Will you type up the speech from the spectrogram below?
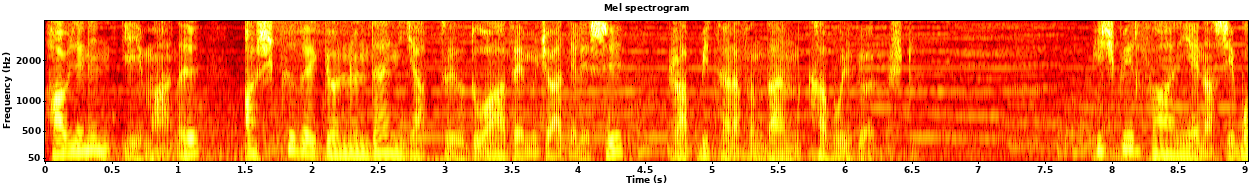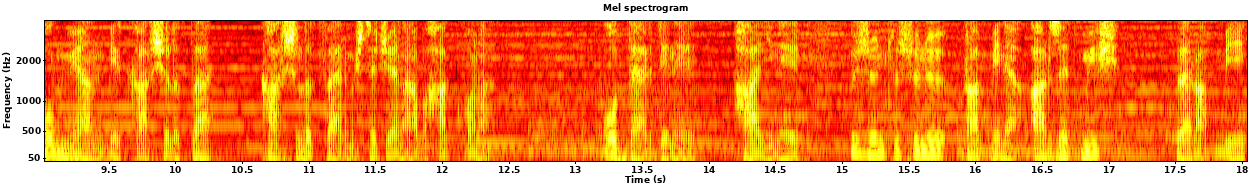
Havle'nin imanı, aşkı ve gönlünden yaptığı dua ve mücadelesi Rabbi tarafından kabul görmüştü. Hiçbir faniye nasip olmayan bir karşılıkla karşılık vermişti Cenab-ı Hak ona. O derdini, halini, üzüntüsünü Rabbine arz etmiş ve Rabbi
